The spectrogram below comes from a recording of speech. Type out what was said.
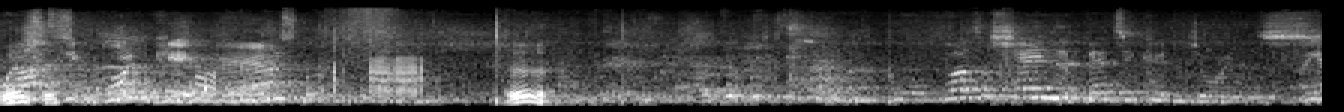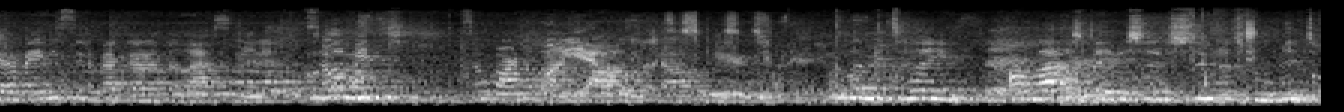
What is this? Ugh. Well, it's a shame that Betsy couldn't join us. Oh, yeah, babysitter backed out at the last minute. So, hard to find quality let me tell you, our last babysitter sued us for mental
